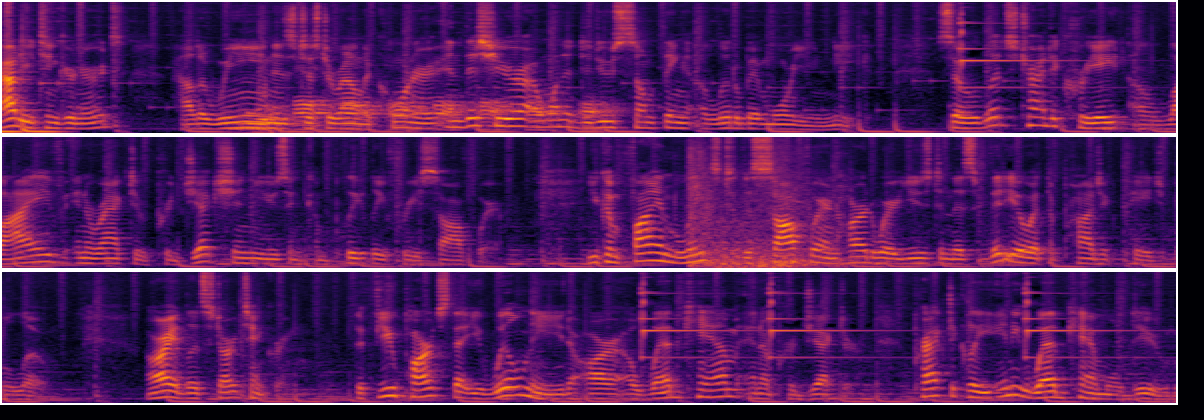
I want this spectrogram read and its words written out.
Howdy, Tinker Nerds. Halloween is just around the corner, and this year I wanted to do something a little bit more unique. So let's try to create a live interactive projection using completely free software. You can find links to the software and hardware used in this video at the project page below. Alright, let's start tinkering. The few parts that you will need are a webcam and a projector. Practically any webcam will do,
